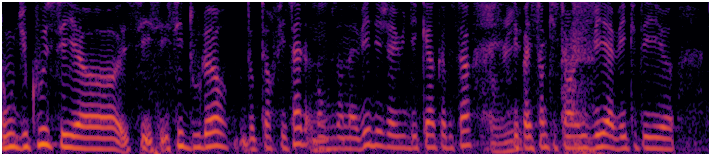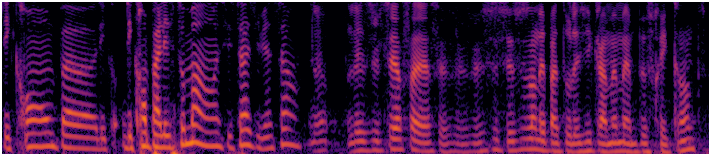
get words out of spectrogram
Donc du coup, c'est euh, ces douleurs, docteur Fissal, donc mm. vous en avez déjà eu des cas comme ça, des patients qui sont arrivés avec des, euh, des crampes, euh, des, crampes à l'estomac, hein, c'est ça, c'est bien ça? Les ulcères, ça, ce sont des pathologies quand même un peu fréquentes.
